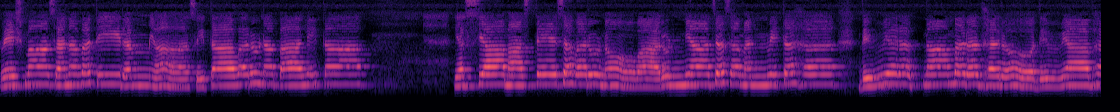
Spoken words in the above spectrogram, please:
वेश्मासनवती रम्या सिता वरुणपालिता। यस्यामास्ते स वरुणो वारुण्या च समन्वितः। दिव्यरत्नाम्बरधरो दिव्याभरणभूषितः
